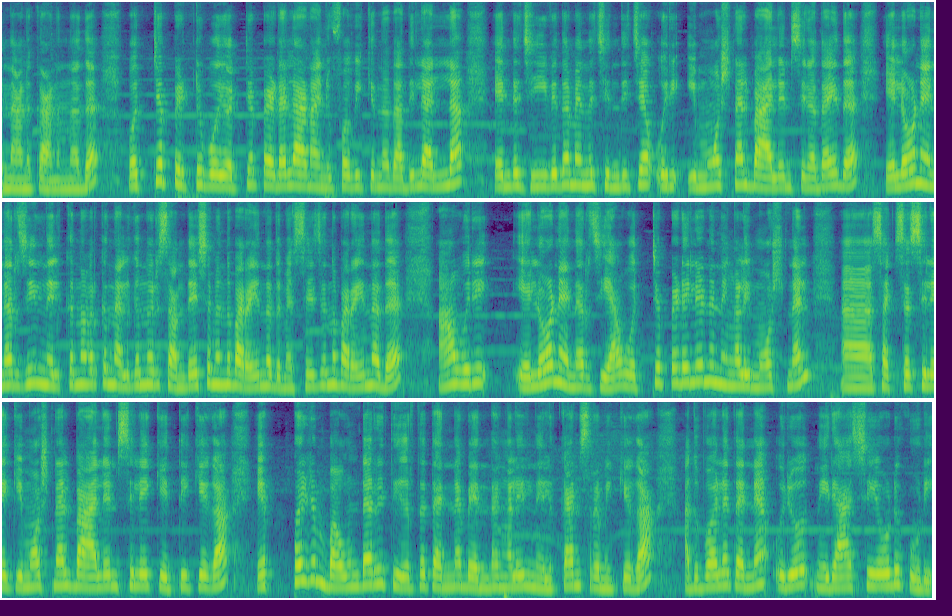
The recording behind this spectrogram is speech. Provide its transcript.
എന്നാണ് കാണുന്നത്. ഒറ്റപ്പെട്ടു ഒറ്റപ്പെട്ടുപോയി ഒറ്റപ്പെടലാണ് അനുഭവിക്കുന്നത്. അതിലല്ല എന്റെ ജീവിതം എന്ന് ചിന്തിച്ച് ഒരു ഇമോഷണൽ ബാലൻസിന് അതായത് എലോൺ എനർജിയിൽ നിൽക്കുന്നവർക്ക് നൽകുന്ന ഒരു സന്ദേശം എന്ന് പറയുന്നത് മെസ്സേജ് എന്ന് പറയുന്നത് ആ ഒരു എലോൺ എനർജി ആ ഒറ്റപ്പെടലിന് നിങ്ങൾ ഇമോഷണൽ സക്സസ്സിലേക്ക് ഇമോഷണൽ ബാലൻസിലേക്ക് എത്തിക്കുക. എപ്പോഴും ബൗണ്ടറി തീർത്ത് തന്നെ ബന്ധങ്ങളിൽ നിൽക്കാൻ ശ്രമിക്കുക. അതുപോലെ തന്നെ ഒരു നിരാശയോടുകൂടി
